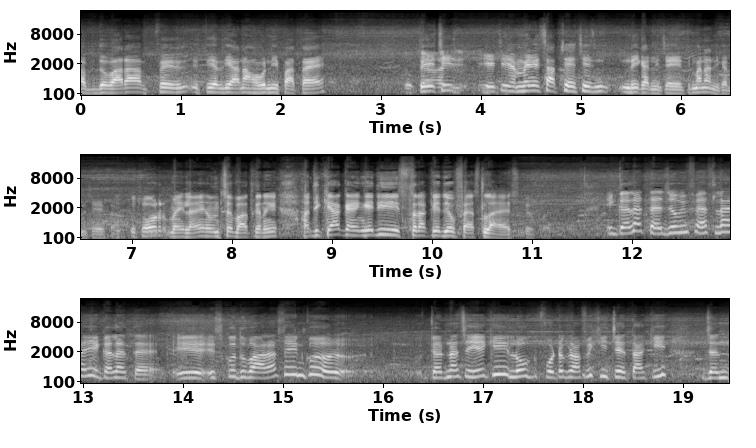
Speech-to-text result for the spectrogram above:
अब दोबारा फिर इतनी जल्दी आना हो नहीं पाता है। तो ये चीज़ ये चीज़ मेरे हिसाब से ये चीज़ नहीं करनी चाहिए थी मना नहीं करना चाहिए था कुछ और महिलाएँ हैं उनसे बात करेंगे। हाँ जी क्या कहेंगे जी इस तरह के जो फैसला है इसके ऊपर? ये गलत है जो भी फैसला है ये गलत है। ये इसको दोबारा से इनको करना चाहिए कि लोग फोटोग्राफी खींचे ताकि जन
